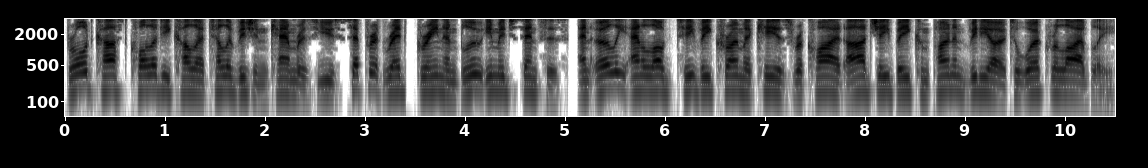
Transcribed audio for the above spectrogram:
Broadcast quality color television cameras use separate red, green and blue image sensors, and early analog TV chroma keyers required RGB component video to work reliably.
